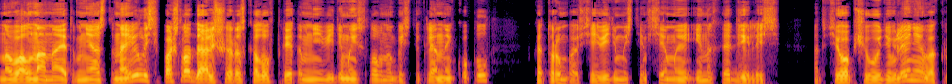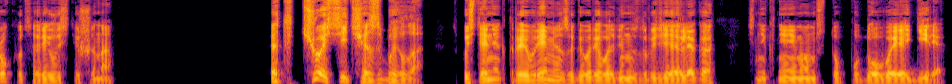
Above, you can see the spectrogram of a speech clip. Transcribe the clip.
но волна на этом не остановилась и пошла дальше, расколов при этом невидимый, словно бы стеклянный купол, в котором, по всей видимости, все мы и находились. От всеобщего удивления вокруг воцарилась тишина. «Это что сейчас было?» Спустя некоторое время заговорил один из друзей Олега с никнеймом «Стопудовая гиря».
